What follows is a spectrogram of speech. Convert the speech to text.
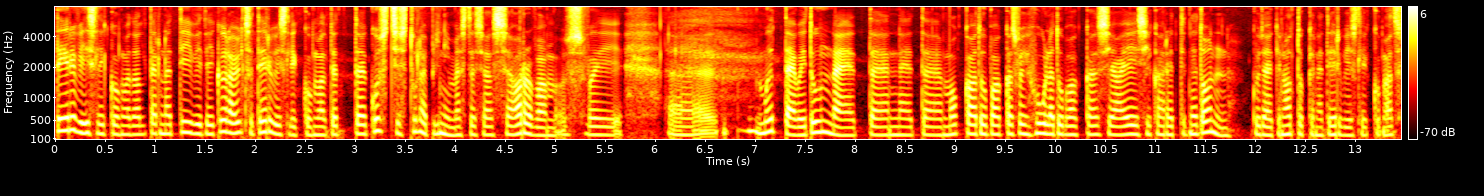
tervislikumad alternatiivid ei kõla üldse tervislikumalt, et äh, kust siis tuleb inimeste seas see arvamus või äh, mõte või tunne, et äh, need mokatubakas või huuletubakas ja e-sigaretid, need on kuidagi natukene tervislikumad?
